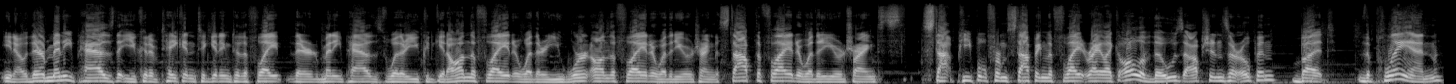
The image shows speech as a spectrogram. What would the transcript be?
You know, there are many paths that you could have taken to getting to the flight. There are many paths whether you could get on the flight or whether you weren't on the flight or whether you were trying to stop the flight or whether you were trying to stop people from stopping the flight, right? Like all of those options are open. But the plan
